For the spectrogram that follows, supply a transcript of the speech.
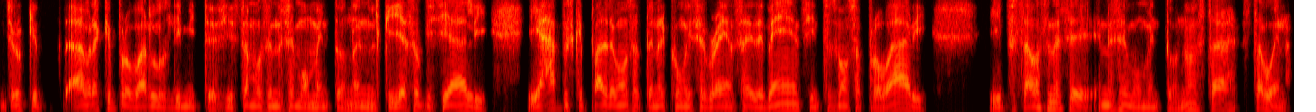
yo creo que habrá que probar los límites y estamos en ese momento, ¿no? En el que ya es oficial y, y ah, pues qué padre vamos a tener, como dice Brian, side events y entonces vamos a probar y, y pues estamos en ese, en ese momento, ¿no? Está, está bueno,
